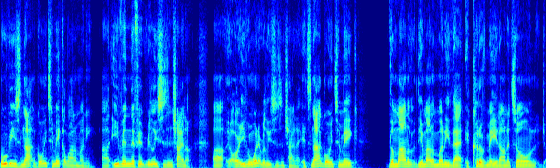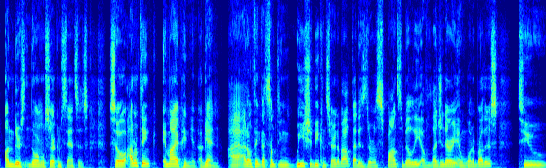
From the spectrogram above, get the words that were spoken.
movie's not going to make a lot of money, uh, even if it releases in China, uh, or even when it releases in China. It's not going to make the amount of the amount of money that it could have made on its own under normal circumstances. So I don't think, in my opinion, again, I, I, don't think that's something we should be concerned about. That is the responsibility of Legendary and Warner Brothers to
